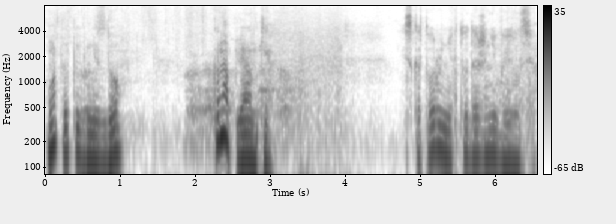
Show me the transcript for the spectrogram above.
Вот это гнездо коноплянки, из которой никто даже не вывелся.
